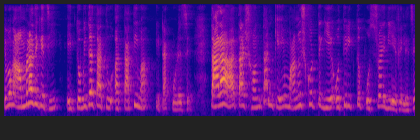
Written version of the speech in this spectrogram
এবং আমরা দেখেছি এই তবিতা তাতু আর তাতিমা এটা করেছে। তারা তার সন্তানকে মানুষ করতে গিয়ে অতিরিক্ত প্রশ্রয় দিয়ে ফেলেছে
